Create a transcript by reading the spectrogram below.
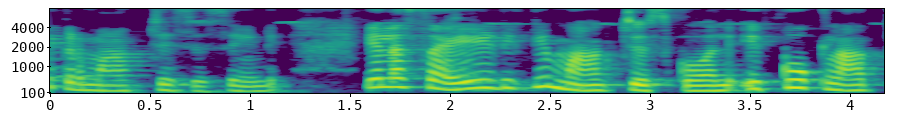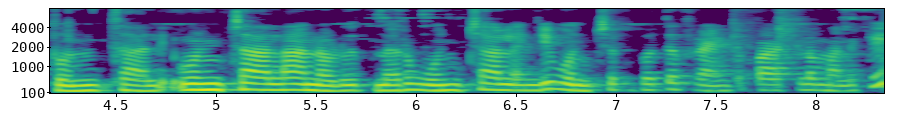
ఇక్కడ మార్క్ చేసేసేయండి. ఇలా సైడ్కి మార్క్ చేసుకోవాలి. ఎక్కువ క్లాత్ ఉంచాలి. ఉంచాలా అని అడుగుతున్నారు. ఉంచాలండి. ఉంచకపోతే ఫ్రంట్ పార్ట్లో మనకి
